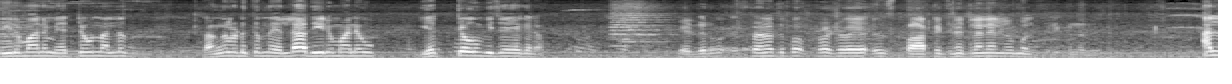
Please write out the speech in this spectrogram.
തീരുമാനം ഏറ്റവും നല്ലത്. തങ്ങളെടുക്കുന്ന എല്ലാ തീരുമാനവും ഏറ്റവും വിജയകരം. എതിർ സ്ഥാനത്ത് ഇപ്പോൾ പാർട്ടി ചിഹ്നത്തിലാണ് മത്സരിക്കുന്നത്? അല്ല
